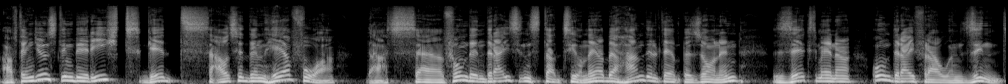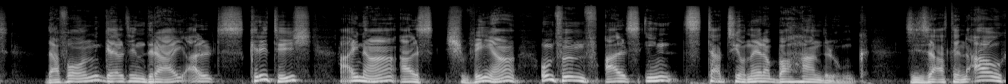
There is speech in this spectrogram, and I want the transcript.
Auf den jüngsten Bericht geht außerdem hervor, dass äh, von den 13 stationär behandelten Personen sechs Männer und drei Frauen sind. Davon gelten drei als kritisch, einer als schwer und fünf als in stationärer Behandlung. Sie sagten auch,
